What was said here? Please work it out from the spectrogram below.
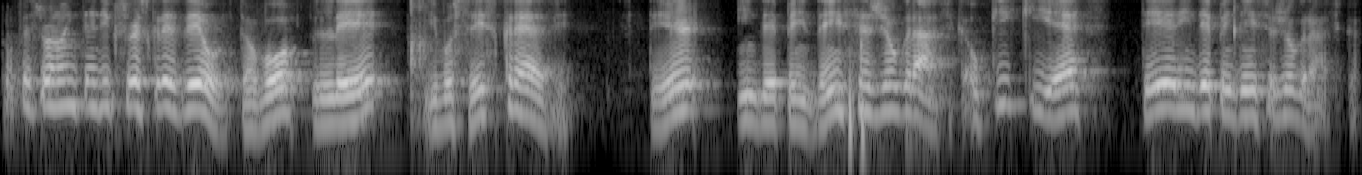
Professor, não entendi o que o senhor escreveu. Então eu vou ler e você escreve. Ter independência geográfica. O que, que é ter independência geográfica?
